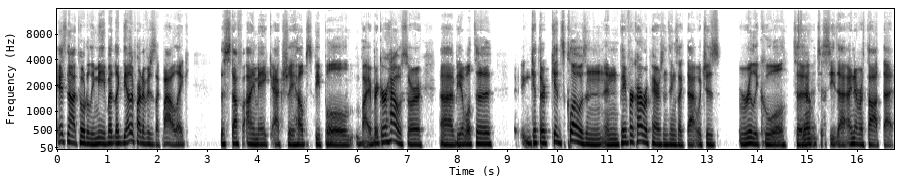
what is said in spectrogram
it's not totally me, but like the other part of it is like wow, like the stuff I make actually helps people buy a bigger house or uh, be able to get their kids clothes and and pay for car repairs and things like that, which is really cool to Yeah. to see that. I never thought that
